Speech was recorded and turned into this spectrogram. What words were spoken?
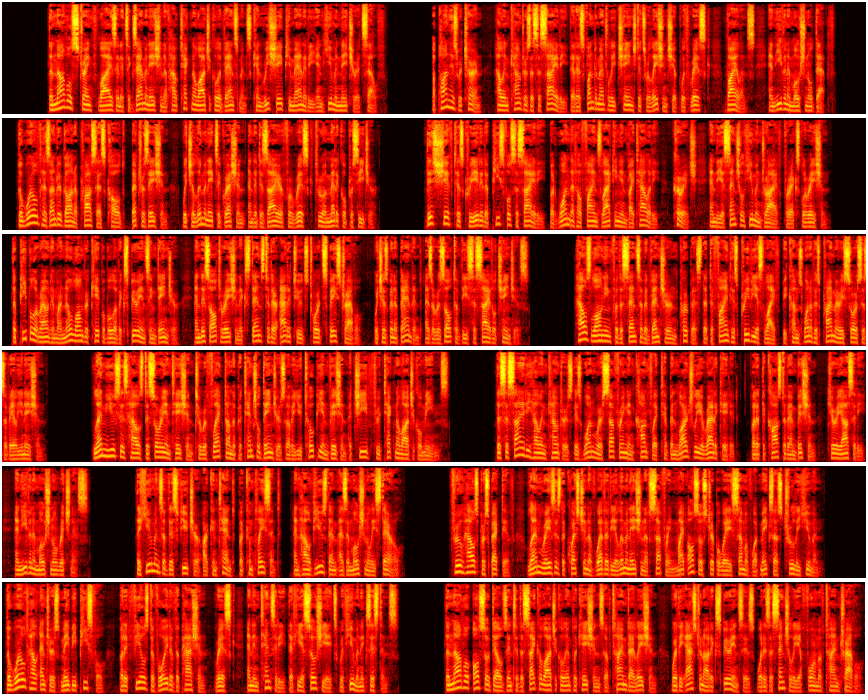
The novel's strength lies in its examination of how technological advancements can reshape humanity and human nature itself. Upon his return, Hal encounters a society that has fundamentally changed its relationship with risk, violence, and even emotional depth. The world has undergone a process called betrization, which eliminates aggression and the desire for risk through a medical procedure. This shift has created a peaceful society but one that Hal finds lacking in vitality, courage, and the essential human drive for exploration. The people around him are no longer capable of experiencing danger, and this alteration extends to their attitudes towards space travel, which has been abandoned as a result of these societal changes. Hal's longing for the sense of adventure and purpose that defined his previous life becomes one of his primary sources of alienation. Lem uses Hal's disorientation to reflect on the potential dangers of a utopian vision achieved through technological means. The society Hal encounters is one where suffering and conflict have been largely eradicated, but at the cost of ambition, curiosity, and even emotional richness. The humans of this future are content but complacent, and Hal views them as emotionally sterile. Through Hal's perspective, Lem raises the question of whether the elimination of suffering might also strip away some of what makes us truly human. The world Hal enters may be peaceful, but it feels devoid of the passion, risk, and intensity that he associates with human existence. The novel also delves into the psychological implications of time dilation, where the astronaut experiences what is essentially a form of time travel.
